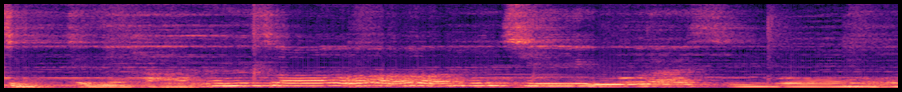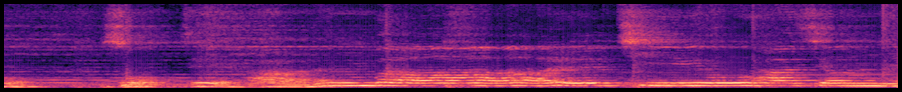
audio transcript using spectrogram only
속죄 하는 손 치유하시고 속죄 하는 발 치유하셨네.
